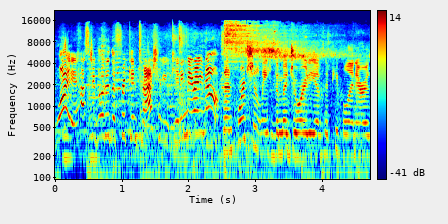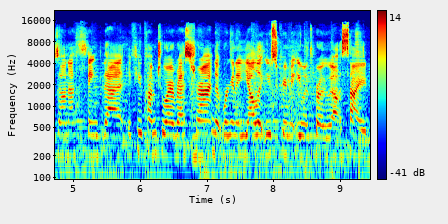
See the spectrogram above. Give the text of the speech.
Why? It has to go to the freaking trash. Are you kidding me right now? And unfortunately, the majority of the people in Arizona think that if you come to our restaurant, that we're gonna yell at you, scream at you, and throw you outside.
